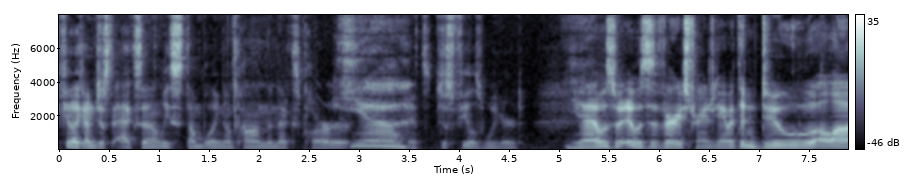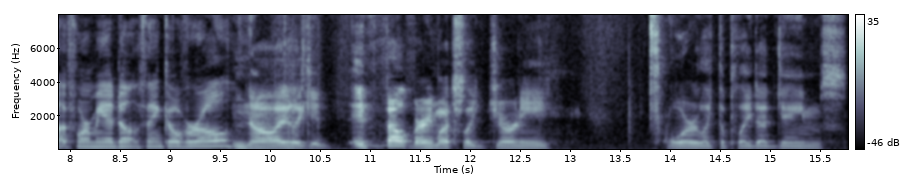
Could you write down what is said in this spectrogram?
I feel like I'm just accidentally stumbling upon the next part. Yeah, It just feels weird. yeah, it was it was a very strange game. It didn't do a lot for me, I don't think overall. No, I like it. It felt very much like Journey, or like the Playdead games,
